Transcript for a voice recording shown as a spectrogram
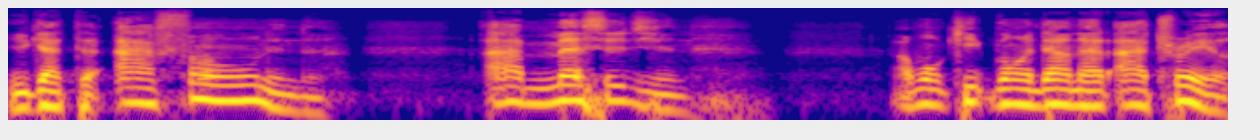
You got the iPhone and the iMessage, and I won't keep going down that I trail.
